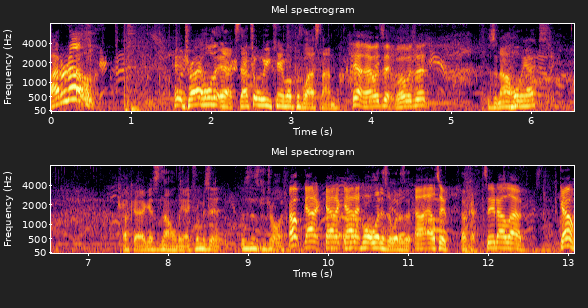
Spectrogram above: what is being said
I don't know. Hey, try holding X. That's what we came up with last time. yeah. That was it. What was it? Is it not holding X? Okay, I guess it's not holding X. Let me see it. This is this controller. Oh, got it, got it, got it. Well, what is it? What is it? Uh, L2. Okay. Say it out loud. Go.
